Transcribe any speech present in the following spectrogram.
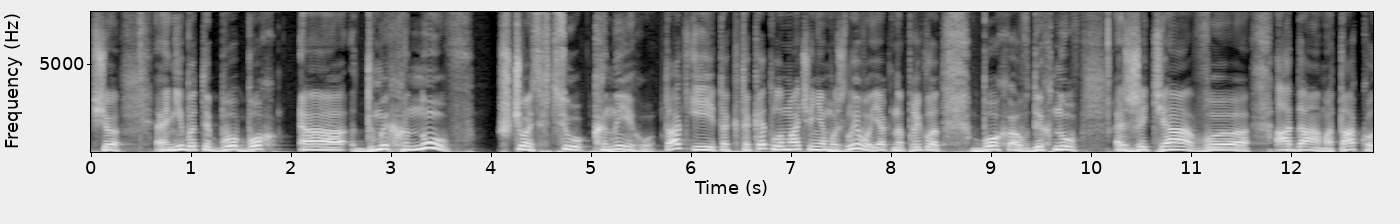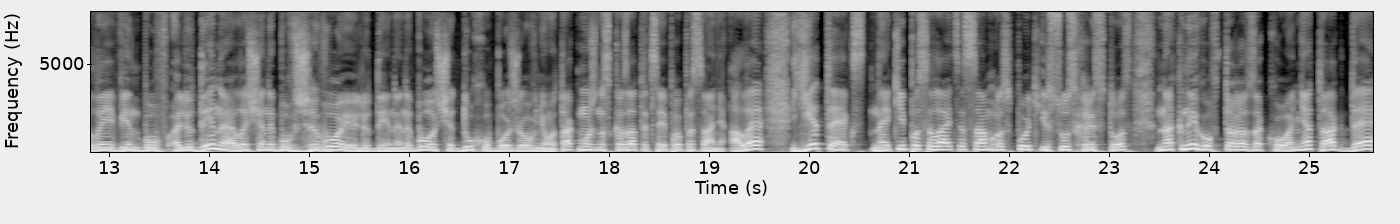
що е, нібито Бог дмихнув щось в цю книгу. Так, І так, таке тлумачення можливо, як, наприклад, Бог вдихнув життя в Адама, так, коли він був людиною, але ще не був живою людиною, не було ще Духу Божого в нього. Так можна сказати це і про Писання. Але є текст, на який посилається сам Господь Ісус Христос, на книгу Второзаконня, так, де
